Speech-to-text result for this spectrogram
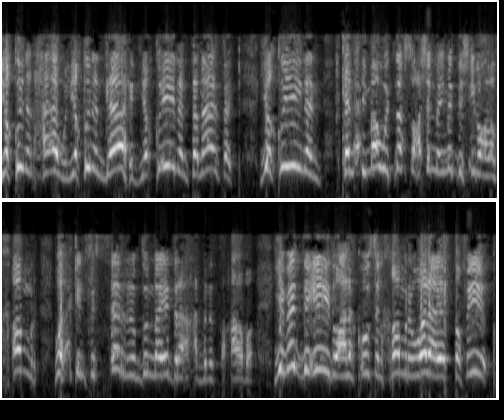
يقينا حاول يقينا جاهد يقينا تماسك يقينا كان هيموت نفسه عشان ما يمدش إيده على الخمر ولكن في السر بدون ما يدرى أحد من الصحابة يمد إيده على كوس الخمر ولا يستفيق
